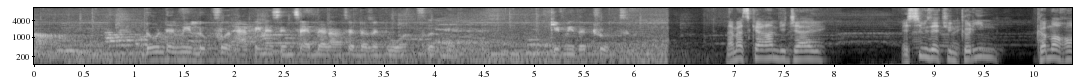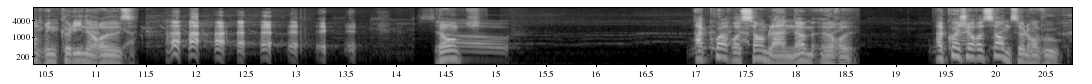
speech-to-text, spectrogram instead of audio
Uh, don't tell me look for happiness inside. That answer doesn't work for me. Give me the truth. Namaskaram Vijay. Et si vous êtes une colline, comment rendre une colline heureuse? Donc, à quoi ressemble un homme heureux? À quoi je ressemble selon vous?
